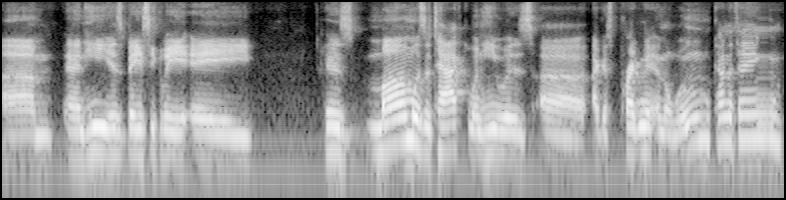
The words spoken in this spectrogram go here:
um, and he is basically a his mom was attacked when he was, uh, I guess, pregnant in the womb, kind of thing.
